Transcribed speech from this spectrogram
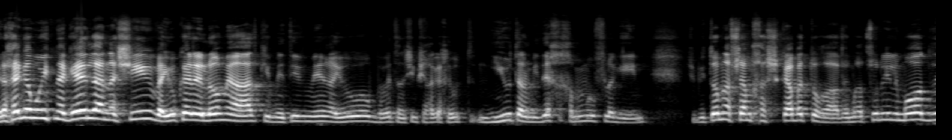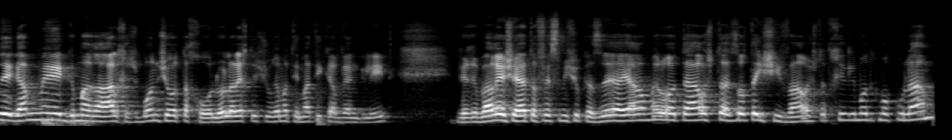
ולכן גם הוא התנגד לאנשים, והיו כאלה לא מעט, כי בנתיב מאיר היו באמת אנשים שאחר כך היו, נהיו תלמידי חכמים מופלגים, שפתאום נפשם חשקה בתורה, והם רצו ללמוד אה, גם אה, גמרא על חשבון שעות החול, לא ללכת לשיעורי מתמטיקה ואנגלית, ורב אריה שהיה תופס מישהו כזה, היה אומר לו, אתה או שתעזור את הישיבה, או שתתחיל ללמוד כמו כולם,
